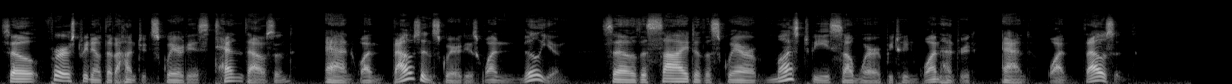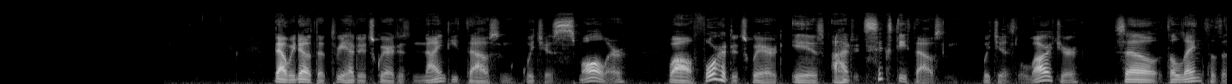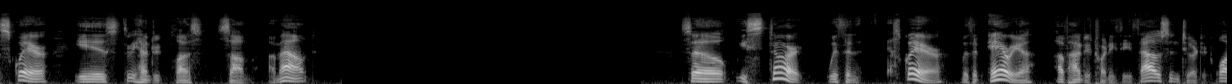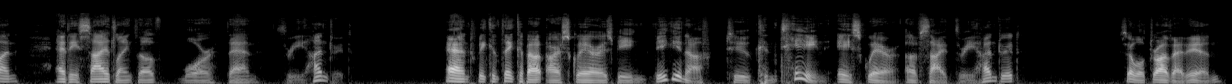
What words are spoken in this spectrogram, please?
So first we note that 100 squared is 10,000 and 1,000 squared is 1 million. So the side of the square must be somewhere between 100 and 1,000. Now we note that 300 squared is 90,000, which is smaller, while 400 squared is 160,000, which is larger. So the length of the square is 300 plus some amount. So we start with a square with an area of 123,201 and a side length of more than 300. And we can think about our square as being big enough to contain a square of side 300. So we'll draw that in.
